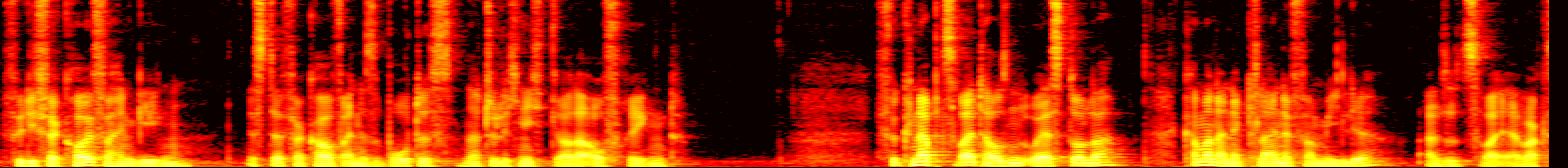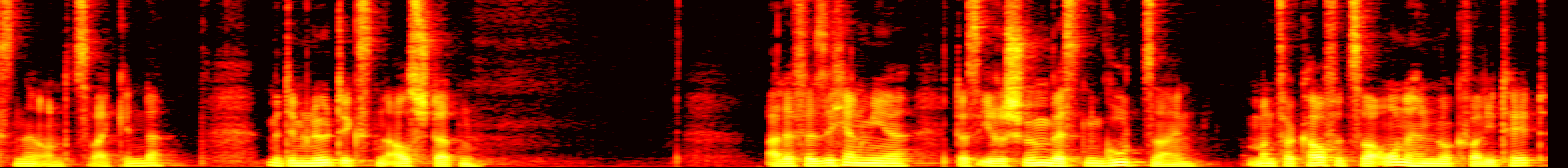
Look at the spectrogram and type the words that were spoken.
Für die Verkäufer hingegen ist der Verkauf eines Bootes natürlich nicht gerade aufregend. Für knapp 2000 US-Dollar kann man eine kleine Familie, also zwei Erwachsene und zwei Kinder, mit dem Nötigsten ausstatten. Alle versichern mir, dass ihre Schwimmwesten gut seien. Man verkaufe zwar ohnehin nur Qualität,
